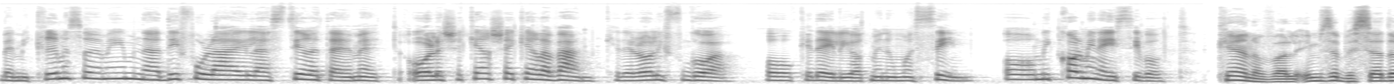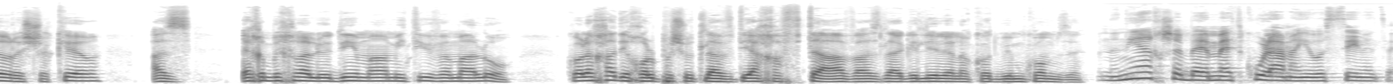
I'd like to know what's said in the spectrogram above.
במקרים מסוימים נעדיף אולי להסתיר את האמת, או לשקר שקר לבן, כדי לא לפגוע, או כדי להיות מנומסים, או מכל מיני סיבות. כן, אבל אם זה בסדר לשקר, אז איך בכלל יודעים מה אמיתי ומה לא? כל אחד יכול פשוט להבטיח הפתעה ואז להגיד לי לנקות במקום זה. נניח שבאמת כולם היו עושים את זה.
